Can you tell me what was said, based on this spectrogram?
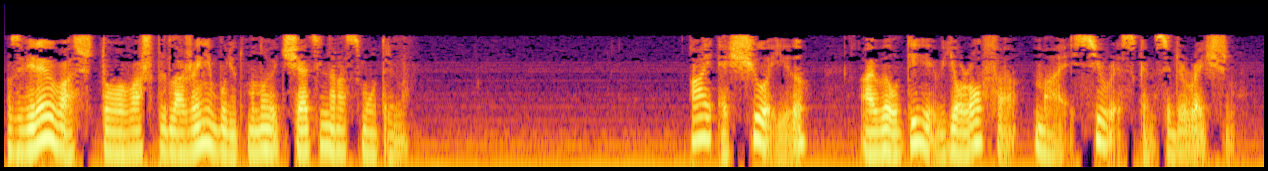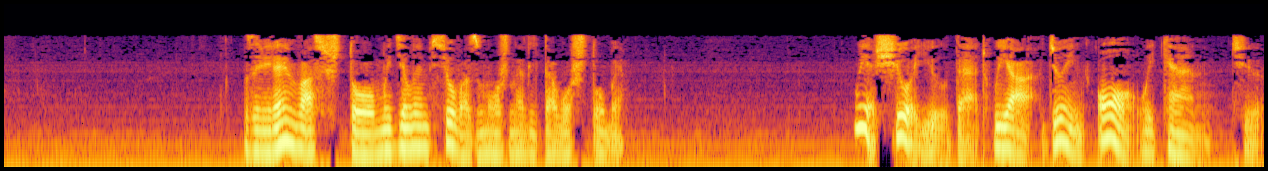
Заверяю вас, что ваше предложение будет мною тщательно рассмотрено. I assure you I will give your offer my serious consideration. Заверяем вас, что мы делаем все возможное для того, чтобы... We assure you that we are doing all we can to...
